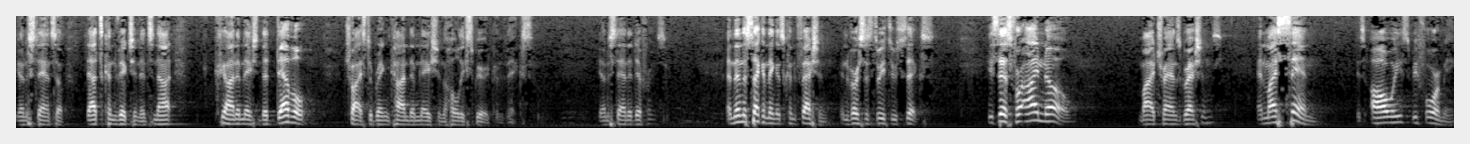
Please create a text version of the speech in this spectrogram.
You understand? So that's conviction. It's not condemnation. The devil tries to bring condemnation, the Holy Spirit convicts. You understand the difference? And then the second thing is confession in verses 3 through 6. He says, For I know my transgressions, and my sin is always before me.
